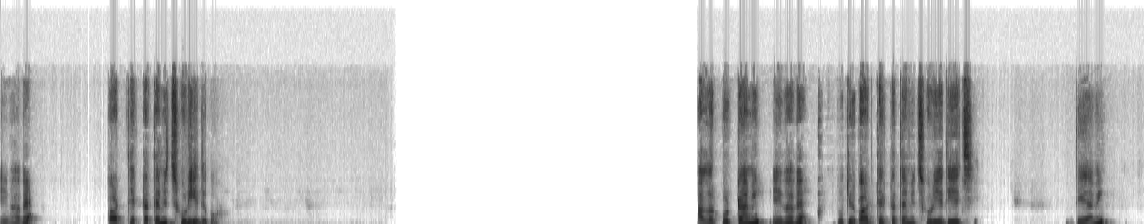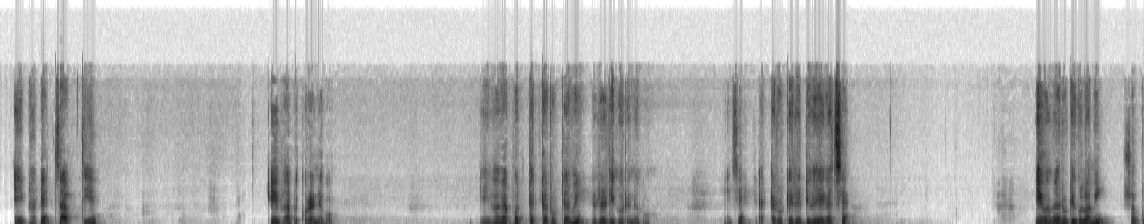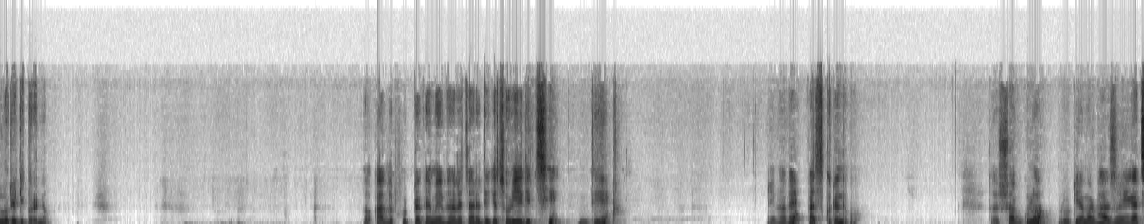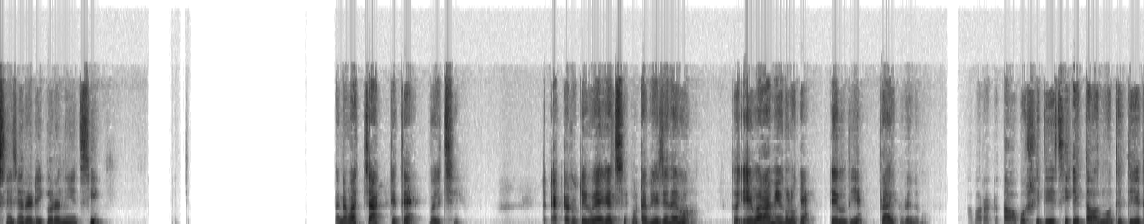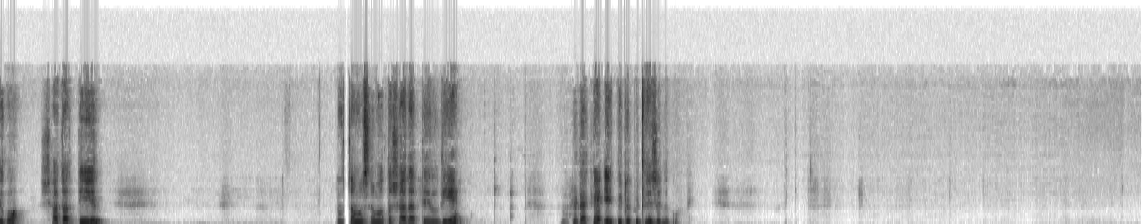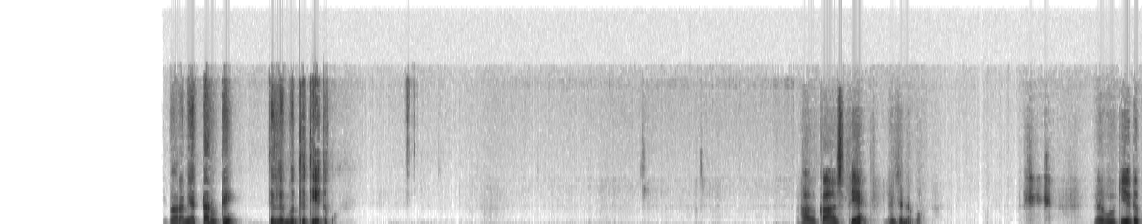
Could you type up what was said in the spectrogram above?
এইভাবে অর্ধেকটাতে আমি ছড়িয়ে দেব। আলুর পুরটা আমি এইভাবে রুটির অর্ধেকটাতে আমি ছড়িয়ে দিয়েছি। দিয়ে আমি এইভাবে চাপ দিয়ে এইভাবে করে নেব। এইভাবে প্রত্যেকটা রুটি আমি রেডি করে নেব। এই যে একটা রুটি রেডি হয়ে গেছে। এইভাবে রুটিগুলো আমি সবগুলো রেডি করে নেব। তো আলুর ফুটটাকে আমি এভাবে চারিদিকে ছড়িয়ে দিচ্ছি, দিয়ে এভাবে ভাজ করে নেব। তো সবগুলো রুটি আমার ভাজ হয়ে গেছে যা রেডি করে নিয়েছি। এখানে আমার চারটেতে হয়েছে। তো একটা রুটি রয়ে গেছে, ওটা ভেজে নেব। তো এবার আমি এগুলোকে তেল দিয়ে ফ্রাই করে নেব। আবার একটা তাওয়া বসিয়ে দিয়েছি, এই তাওয়ার মধ্যে দিয়ে দেব সাদা তেল। দু চামচের মতো সাদা তেল দিয়ে রুটিটাকে এই পিঠো পিঠ ভেজে নেব। এবার আমি একটা রুটি তেলের মধ্যে দিয়ে দেবো। হালকা আঁচ দিয়ে ভেজে নেব। উল্টিয়ে দেব।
